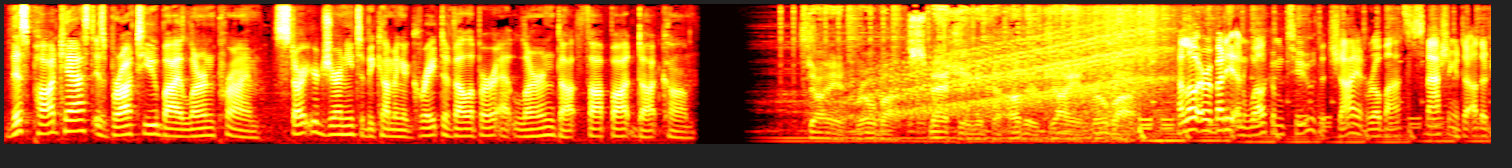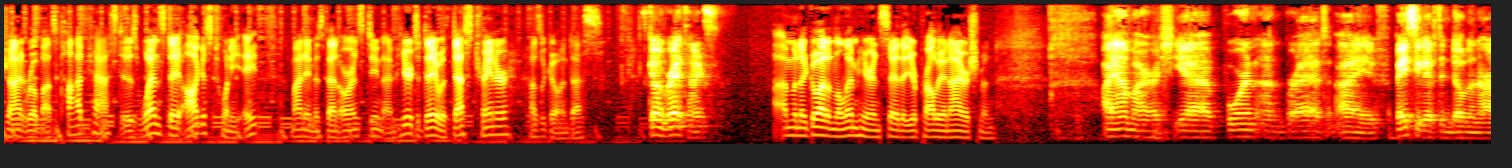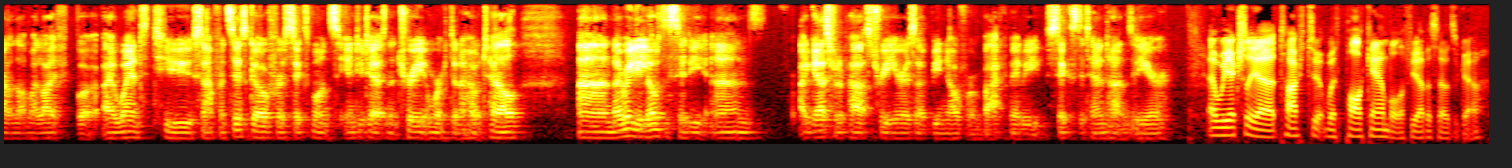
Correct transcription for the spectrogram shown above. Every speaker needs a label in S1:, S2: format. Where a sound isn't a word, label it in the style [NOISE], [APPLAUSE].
S1: This podcast is brought to you by Learn Prime. Start your journey to becoming a great developer at learn.thoughtbot.com.
S2: Giant robots smashing into other giant robots.
S3: Hello, everybody, and welcome to the Giant Robots Smashing into Other Giant Robots podcast. It is Wednesday, August 28th. My name is Ben Orenstein. I'm here today with Des Traynor. How's it going, Des?
S4: It's going great, thanks.
S3: I'm going to go out on a limb here and say that you're probably an Irishman.
S4: I am Irish, yeah, born and bred. I've basically lived in Dublin, Ireland all my life, but I went to San Francisco for six months in 2003 and worked in a hotel. And I really loved the city. And I guess for the past three years, I've been over and back maybe six to ten times a year.
S3: And we actually uh, talked to, with Paul Campbell a few episodes ago.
